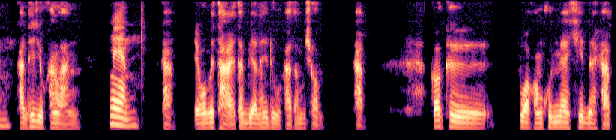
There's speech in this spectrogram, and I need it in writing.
นคันที่อยู่ข้างหลัง แม่นครับเดี๋ยวผมไปถ่ายทะเบียนให้ดูครับท่านผู้ชมครับ ก็คือตัวของคุณแม่คิดนะครับ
